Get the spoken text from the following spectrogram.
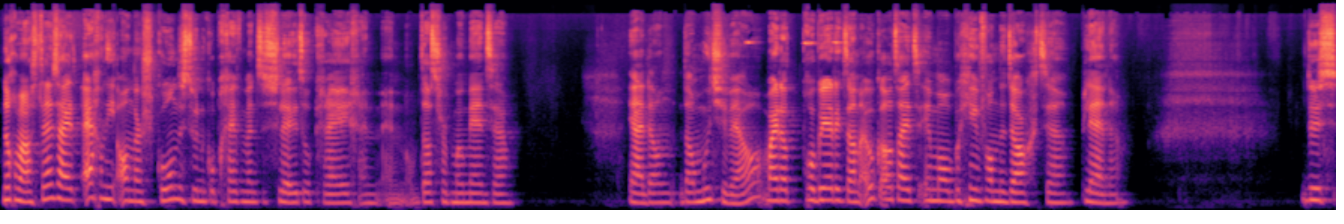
Nogmaals, tenzij het echt niet anders kon. Dus toen ik op een gegeven moment de sleutel kreeg en, en op dat soort momenten ja, dan, dan moet je wel. Maar dat probeerde ik dan ook altijd eenmaal begin van de dag te plannen. Dus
